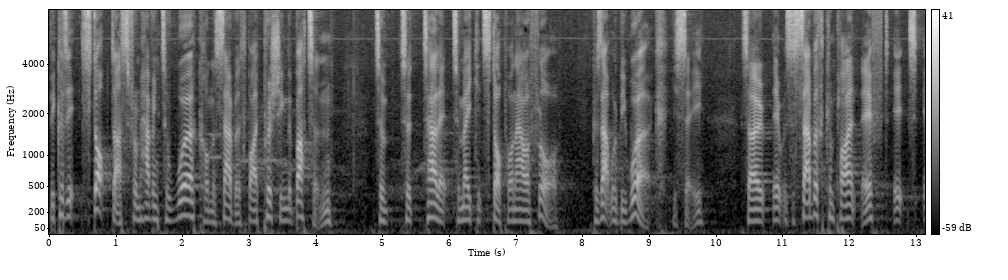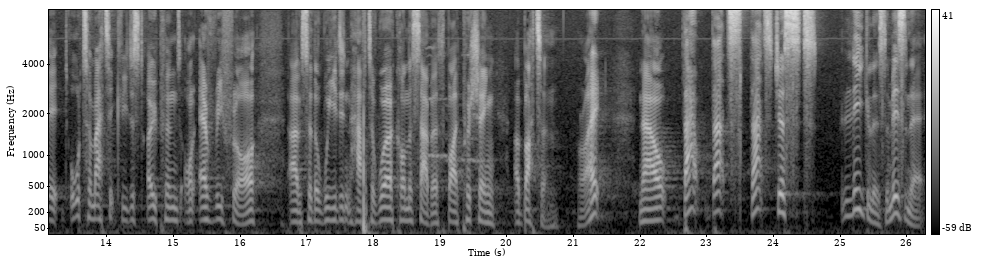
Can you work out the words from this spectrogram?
because it stopped us from having to work on the Sabbath by pushing the button to, to tell it to make it stop on our floor because that would be work, you see. So it was a Sabbath compliant lift. It, it automatically just opened on every floor um, so that we didn't have to work on the Sabbath by pushing a button, right? Now, that, that's, that's just legalism, isn't it?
